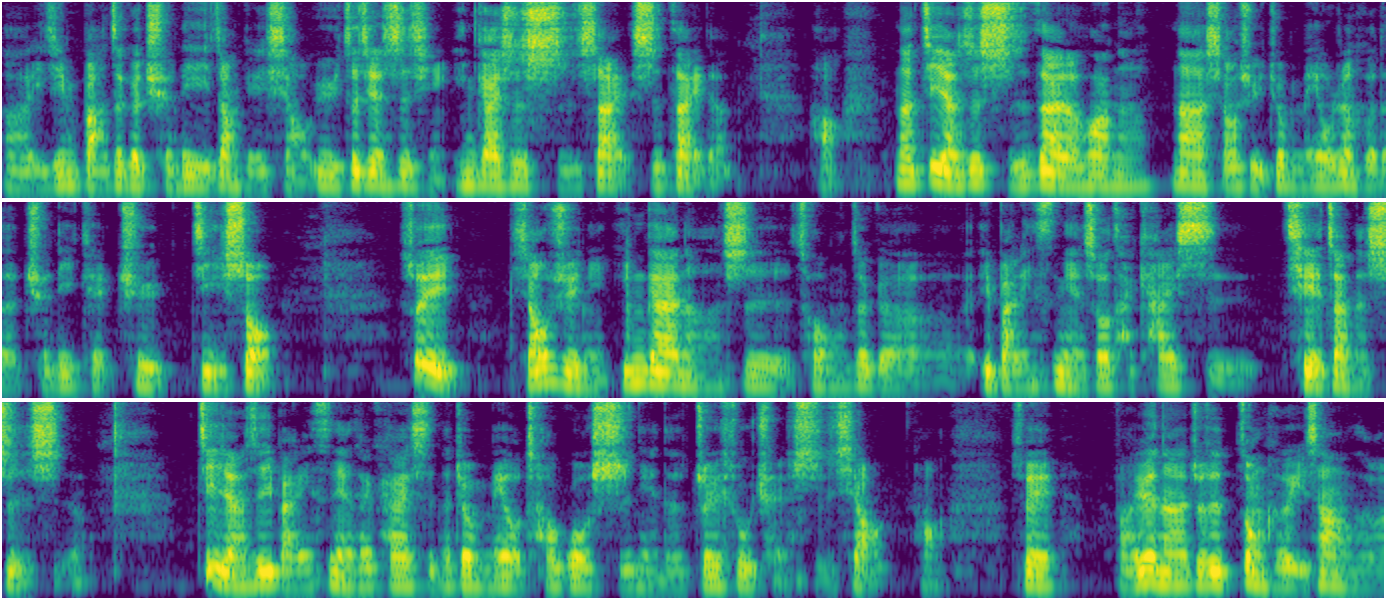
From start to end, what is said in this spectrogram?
呃，已经把这个权利让给小玉，这件事情应该是实在实在的。好，那既然是实在的话呢，那小许就没有任何的权利可以去继受。所以小许你应该呢是从这个一百零四年的时候才开始窃占的事实。既然是一百零四年才开始，那就没有超过十年的追诉权时效。好，所以法院呢就是综合以上的。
